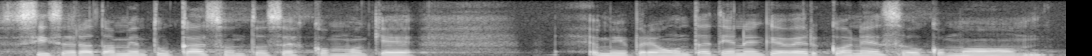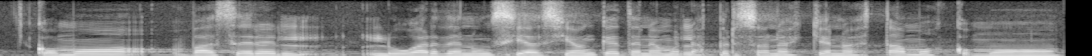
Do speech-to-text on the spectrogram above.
si será también tu caso, entonces como que mi pregunta tiene que ver con eso, como cómo va a ser el lugar de enunciación que tenemos las personas que no estamos como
